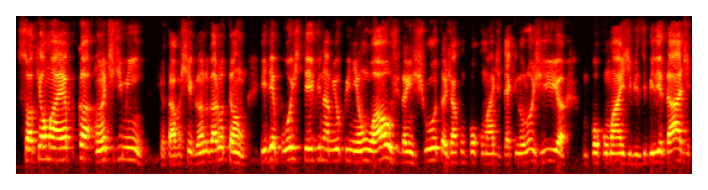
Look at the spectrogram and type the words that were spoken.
Só que é uma época antes de mim, eu estava chegando garotão. E depois teve, na minha opinião, o auge da enxuta, já com um pouco mais de tecnologia, um pouco mais de visibilidade,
